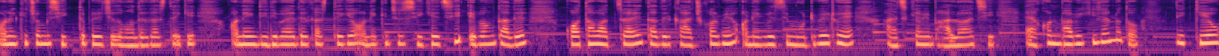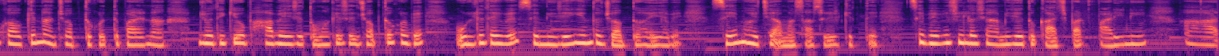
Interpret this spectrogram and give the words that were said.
অনেক কিছু আমি শিখতে পেরেছি তোমাদের কাছ থেকে, অনেক দিদিভাইদের কাছ থেকে অনেক কিছু শিখেছি এবং তাদের কথাবার্তায়, তাদের কাজকর্মে অনেক বেশি মোটিভেট হয়ে আজকে আমি ভালো আছি। এখন ভাবি কি জানো তো? যে কেউ কাউকে না জব্দ করতে পারে না, যদি কেউ ভাবে যে তোমাকে সে জব্দ করবে, উল্টে দেখবে সে নিজেই কিন্তু জব্দ হয়ে যাবে। সেম হয়েছে আমার শাশুড়ির ক্ষেত্রে। সে ভেবেছিল যে আমি যেহেতু কাজ পার পারিনি, আর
